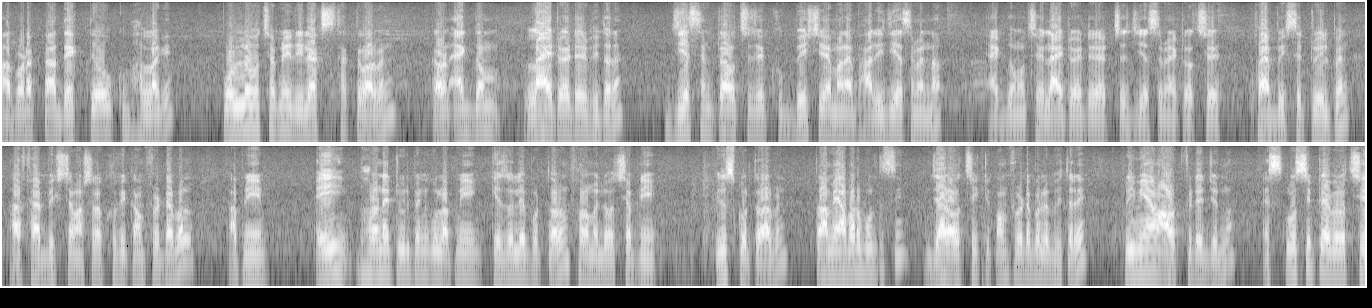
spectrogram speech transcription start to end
আর প্রোডাক্টটা দেখতেও খুব ভালো লাগে। পরলেও হচ্ছে আপনি রিল্যাক্স থাকতে পারবেন, কারণ একদম লাইট ওয়েটের ভিতরে। জিএসএমটা হচ্ছে যে খুব বেশি মানে ভারী জিএসএমের না। একদম হচ্ছে লাইট ওয়েটের হচ্ছে জিএসএম একটা হচ্ছে ফ্যাব্রিক্সের টুয়েলভ পেন আর ফ্যাব্রিক্সটা মাসাল্লাহ খুবই কমফোর্টেবল আপনি এই ধরনের টুয়েল পেনগুলো আপনি ক্যাজুয়ালি পড়তে পারবেন ফর্মালি হচ্ছে আপনি ইউজ করতে পারবেন। তো আমি আবারও বলতেছি, যারা হচ্ছে একটু কমফোর্টেবলের ভিতরে প্রিমিয়াম আউটফিটের জন্য এক্সক্লুসিভ টাইপের হচ্ছে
